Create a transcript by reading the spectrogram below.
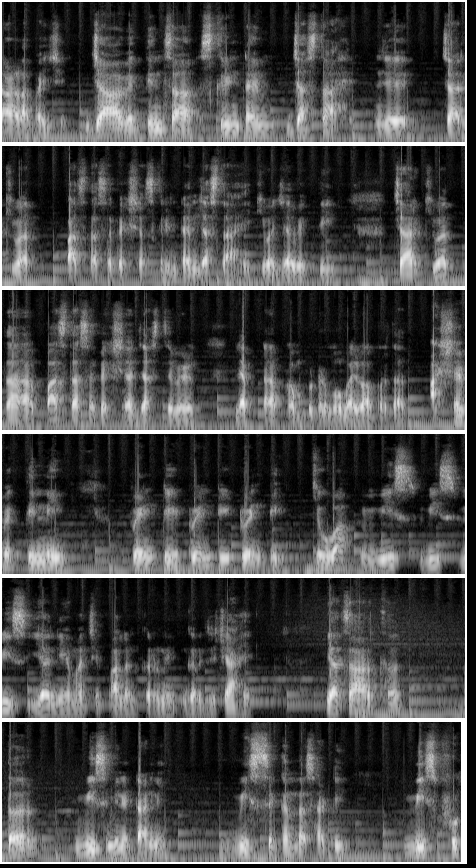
टाळला पाहिजे. ज्या व्यक्तींचा स्क्रीन टाईम जास्त आहे म्हणजे चार किंवा पाच तासापेक्षा स्क्रीन टाईम जास्त आहे किंवा ज्या व्यक्ती चार किंवा ता पाच तासापेक्षा जास्त वेळ लॅपटॉप कम्प्युटर मोबाईल वापरतात अशा व्यक्तींनी ट्वेंटी ट्वेंटी ट्वेंटी किंवा वीस वीस वीस या नियमाचे पालन करणे गरजेचे आहे. याचा अर्थ दर वीस मिनिटांनी वीस सेकंदासाठी वीस फूट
